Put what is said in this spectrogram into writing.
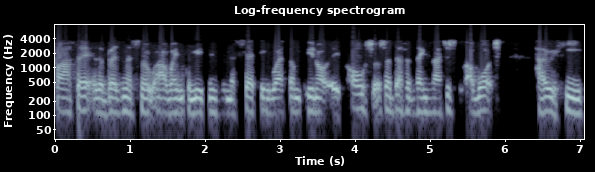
facet of the business. So I went to meetings in the city with him, you know, all sorts of different things. And I just I watched how he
